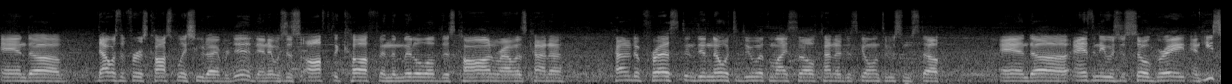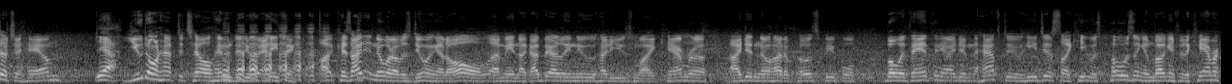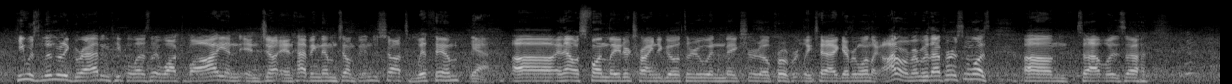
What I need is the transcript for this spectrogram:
and uh, that was the first cosplay shoot I ever did, and it was just off the cuff in the middle of this con where I was kind of, kind of depressed and didn't know what to do with myself, kind of just going through some stuff. And uh, Anthony was just so great, and he's such a ham. yeah. You don't have to tell him to do anything because I didn't know what I was doing at all. I mean, like I barely knew how to use my camera. I didn't know how to pose people. But with Anthony, I didn't have to. He just like he was posing and mugging for the camera. He was literally grabbing people as they walked by and and, ju- and having them jump into shots with him. Yeah. Uh, and that was fun later trying to go through and make sure to appropriately tag everyone. Like I don't remember who that person was. Um, so that was. Uh,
